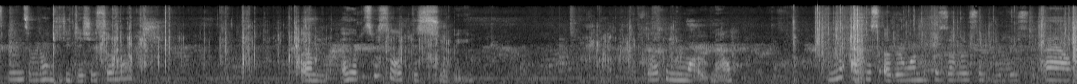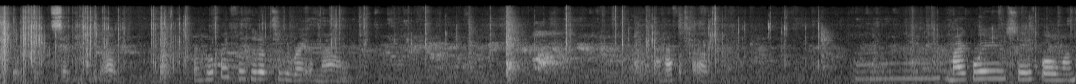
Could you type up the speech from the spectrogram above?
spoons so we don't have to do dishes so much. Um, I hope it's supposed to look this soupy need more oatmeal. I'm gonna add this other one because that looks like really, I'll just set to that. I hope I filled it up to the right amount. A half a cup. Um, microwave safe bowl one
